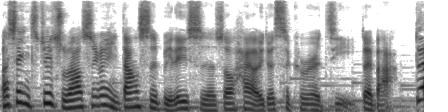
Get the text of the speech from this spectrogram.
而且你最主要是因为你当时比利时的时候还有一堆 security，对吧？对，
